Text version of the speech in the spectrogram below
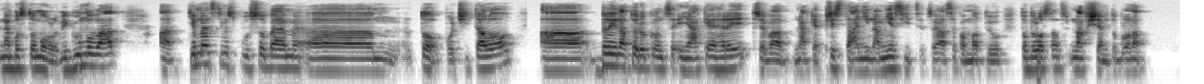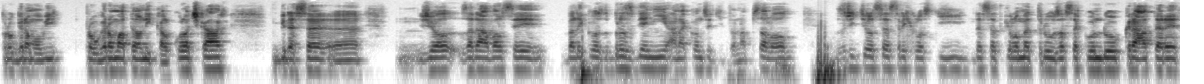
nebo jsi to mohl vygumovat. A tímhle tím způsobem um, to počítalo. A byly na to dokonce i nějaké hry, třeba nějaké přistání na měsíci, co já se pamatuju, to bylo na všem, to bylo na programových, programovatelných kalkulačkách, kde se, eh, že jo, zadával si velikost brzdění a na konci ti to napsalo. Zřítil se s rychlostí 10 km za sekundu, kráter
